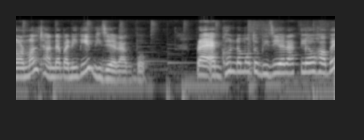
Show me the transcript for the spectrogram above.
নর্মাল ঠান্ডা পানি দিয়ে ভিজিয়ে রাখব। প্রায় এক ঘণ্টা মতো ভিজিয়ে রাখলেও হবে,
